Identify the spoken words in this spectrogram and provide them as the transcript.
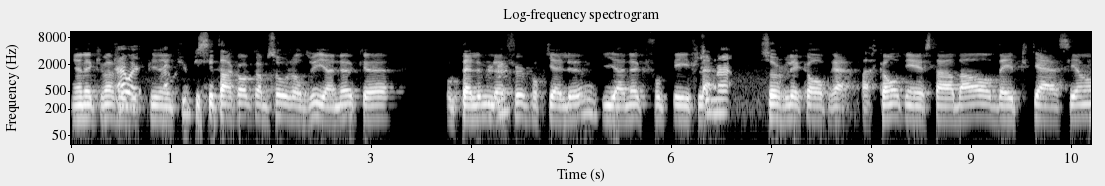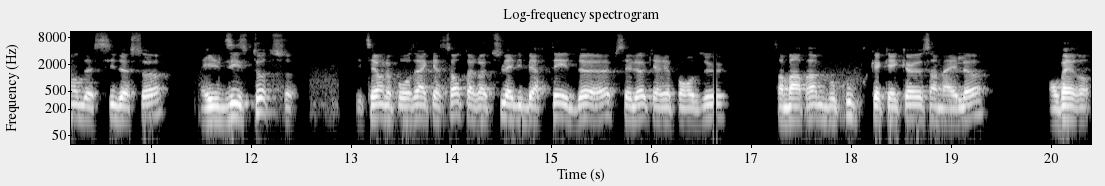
Il y en a qui marchent avec des coups dans le cul. Puis c'est encore comme ça aujourd'hui. Il y en a que faut que tu allumes le mm-hmm. feu pour qu'il allume, puis il y en a qu'il faut que tu es flat. Ça, je les comprends. Par contre, il y a un standard d'implication, de ci, de ça. Et ils disent tout ça. Et, on a posé la question auras-tu la liberté de Puis c'est là qu'il a répondu ça va en prendre beaucoup pour que quelqu'un s'en aille là. On verra.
